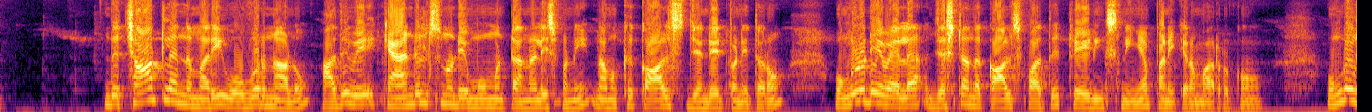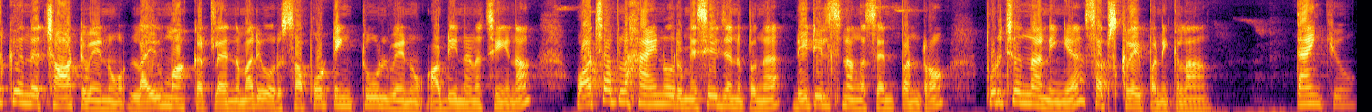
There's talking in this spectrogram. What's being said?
இந்த சார்ட்டில் இந்த மாதிரி ஒவ்வொரு நாளும் அதுவே கேண்டில்ஸ்னுடைய மூவ்மெண்ட் அனலைஸ் பண்ணி நமக்கு கால்ஸ் ஜென்ரேட் பண்ணி தரும். உங்களுடைய வேலை ஜஸ்ட் அந்த கால்ஸ் பார்த்து ட்ரேடிங்ஸ் நீங்கள் பண்ணிக்கிற மாதிரி இருக்கும். உங்களுக்கு இந்த சார்ட் வேணும் லைவ் மார்க்கெட்டில் இந்த மாதிரி ஒரு சப்போர்ட்டிங் டூல் வேணும் அப்படின்னு நினச்சிங்கன்னா வாட்ஸ்அப்பில் ஹைன்னு ஒரு மெசேஜ் அனுப்புங்க. டீட்டெயில்ஸ் நாங்கள் சென்ட் பண்ணுறோம் பிடிச்சிருந்தா நீங்கள் சப்ஸ்கிரைப் பண்ணிக்கலாம். தேங்க்யூ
